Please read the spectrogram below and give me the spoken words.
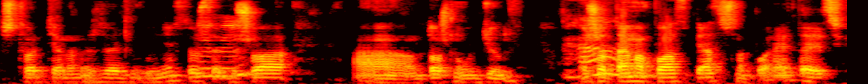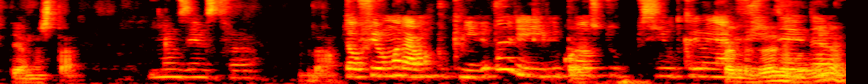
четвъртия на междузвездни войни, също е дошла а, точно от Дюн. Ага. Защото там има пласт, пясъчна планета и всички тези неща. Няма взаимства. Да. То филма реално по книгата ли? Или Кой? просто си открил е някакви идеи? Да.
